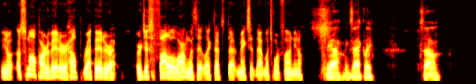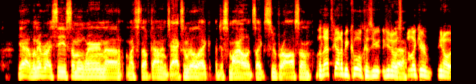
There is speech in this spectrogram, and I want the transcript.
you know a small part of it or help rep it or. Right. Or just follow along with it, like that's that makes it that much more fun, you know. Yeah, exactly. So, yeah, whenever I see someone wearing uh, my stuff down in Jacksonville, like I just smile. It's like super awesome. Well, that's got to be cool because you you know it's Yeah. not like you're you know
